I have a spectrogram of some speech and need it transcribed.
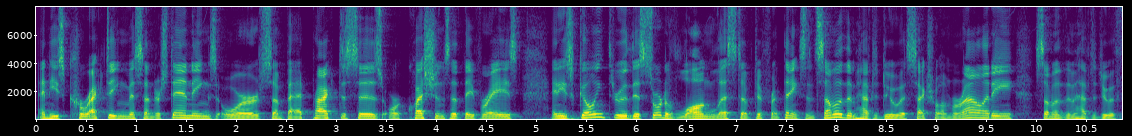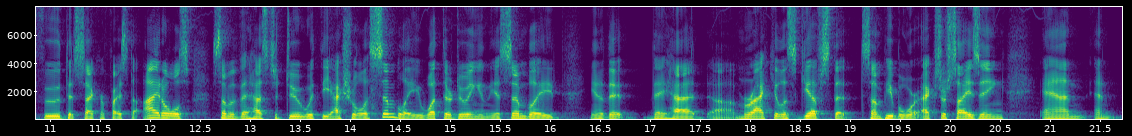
and he's correcting misunderstandings or some bad practices or questions that they've raised. And he's going through this sort of long list of different things. And some of them have to do with sexual immorality, some of them have to do with food that's sacrificed to idols, some of it has to do with the actual assembly, what they're doing in the assembly. You know, that they, they had uh, miraculous gifts that some people were exercising and, and,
